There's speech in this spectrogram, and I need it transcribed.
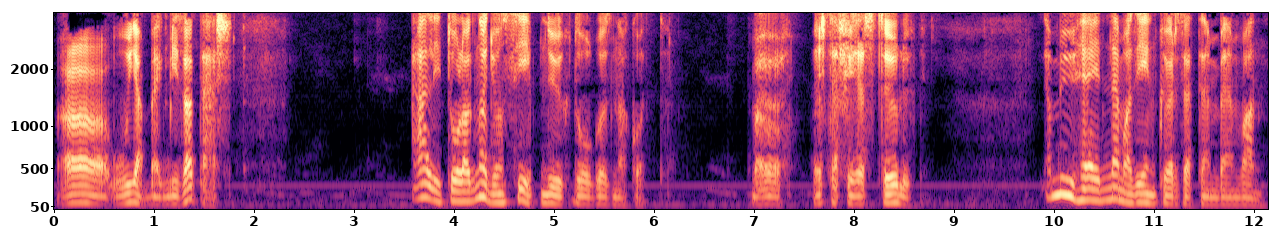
A újabb megbizatás? Állítólag nagyon szép nők dolgoznak ott. Ö, és te félsz tőlük? A műhely nem az én körzetemben van.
